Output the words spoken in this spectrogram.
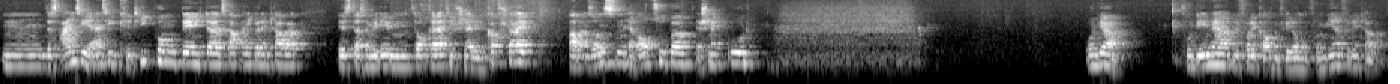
Mm, das einzige, der einzige Kritikpunkt, den ich da jetzt habe eigentlich bei dem Tabak, ist, dass er mir eben doch relativ schnell in den Kopf steigt. Aber ansonsten, er raucht super, er schmeckt gut. Und ja, von dem her eine volle Kaufempfehlung von mir für den Tabak.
